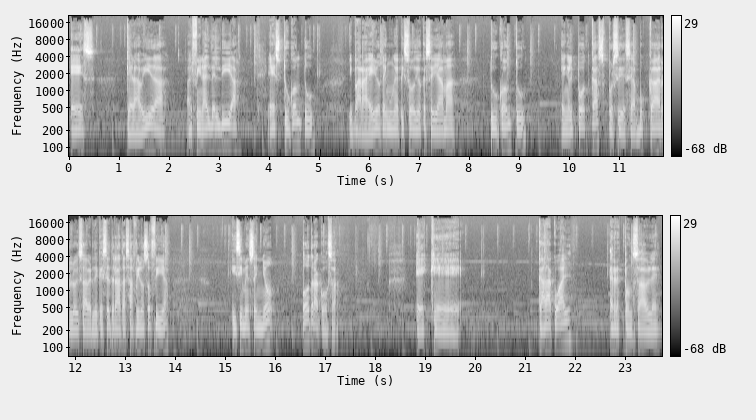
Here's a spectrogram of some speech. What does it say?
Es que la vida, al final del día, es tú con tú. Y para ello tengo un episodio que se llama Tú con tú en el podcast por si deseas buscarlo y saber de qué se trata esa filosofía. Y si me enseñó otra cosa, es que cada cual es responsable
